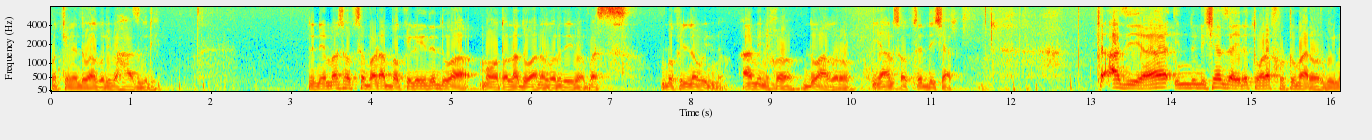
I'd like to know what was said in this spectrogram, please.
বাকিনে দোয়া করি বা হাজ করি। দুনিয়া সবচেয়ে বড় বকিল ঈদে দোয়া মতলা দোয়া নগর দিবা বাস। বকিল নবীন্য আমিন খ, দোয়া করো। ইয়ান সবচেয়ে দিশার। তো আজিয়া ইন্দোনেশিয়া যাইলে তোমরা ফটো মারোর গইন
